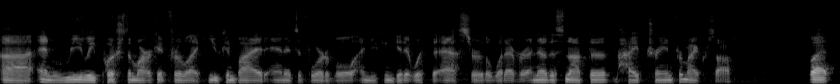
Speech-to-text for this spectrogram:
Uh, and really push the market for like you can buy it and it's affordable and you can get it with the S or the whatever. I know that's not the hype train for Microsoft, but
